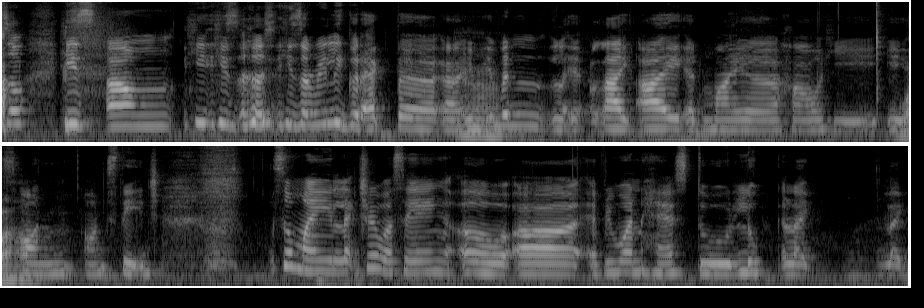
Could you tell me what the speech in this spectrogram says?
so he's um he he's he's a really good actor. Uh, Yeah. Even like, like I admire how he is Wow. on on stage. So my lecturer was saying, oh, uh, everyone has to look like like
